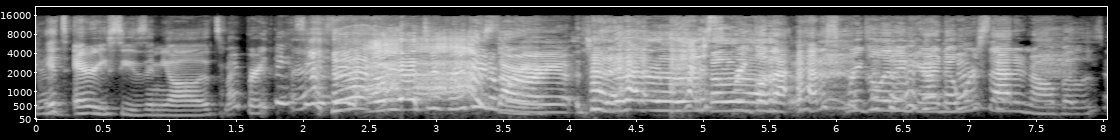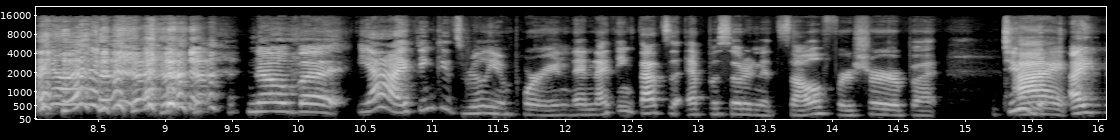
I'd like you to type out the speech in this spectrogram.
Damn. It's Aries season, y'all. It's my birthday oh, season. oh yeah, it's your birthday tomorrow. Sorry. Had, to, had, had, to sprinkle that. I had to sprinkle it in here. I know we're sad and all, but let's no, but yeah, I think it's really important, and I think that's an episode in itself for sure. But dude, I, I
